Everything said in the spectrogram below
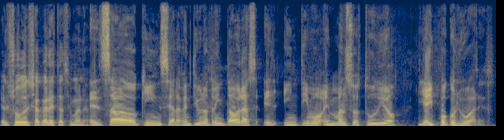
el show del Yacaré esta semana. El sábado 15 a las 21.30 horas, el íntimo en Manso Estudio y hay pocos lugares.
